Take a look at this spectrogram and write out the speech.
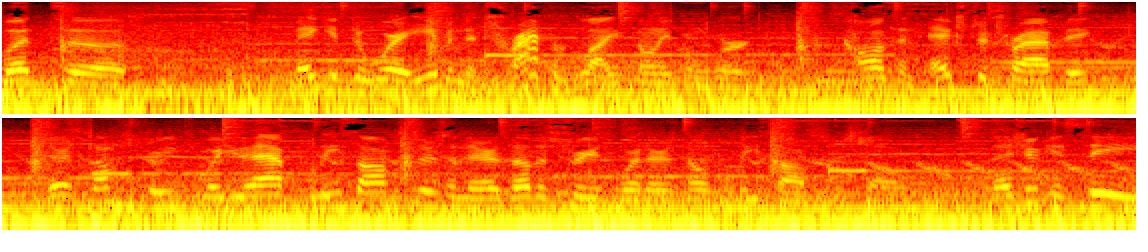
But to make it to where even the traffic lights don't even work, causing extra traffic. There's some streets where you have police officers and there's other streets where there's no police officers. As you can see,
